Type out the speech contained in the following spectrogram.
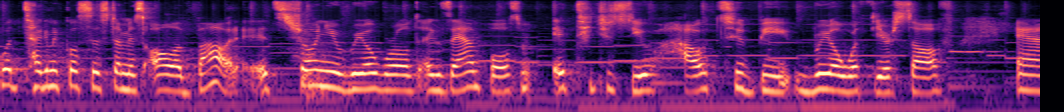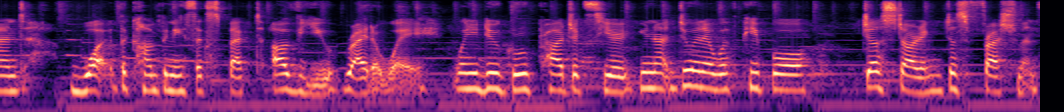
what technical system is all about. It's showing you real world examples. It teaches you how to be real with yourself and what the companies expect of you right away. When you do group projects here, you're not doing it with people just starting, just freshmen.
